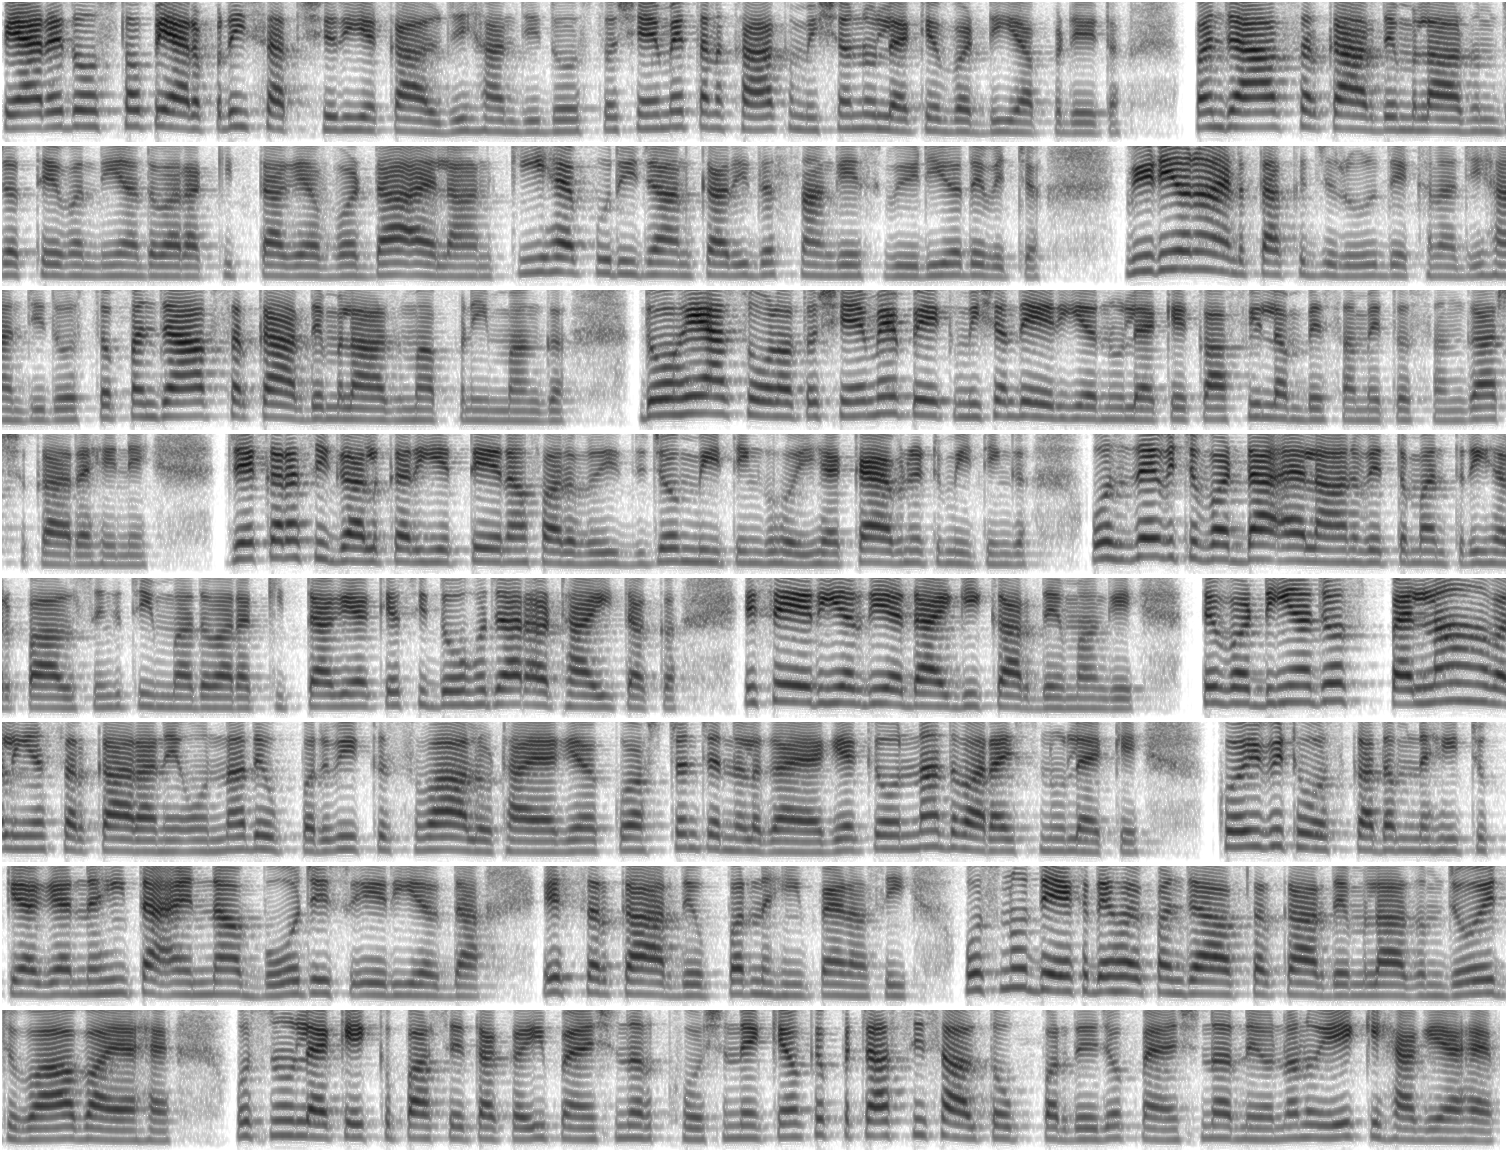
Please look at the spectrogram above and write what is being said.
ਪਿਆਰੇ ਦੋਸਤੋ, ਪਿਆਰ ਭਰੀ ਸਤਿ ਸ਼੍ਰੀ ਅਕਾਲ ਜੀ। ਹਾਂਜੀ ਦੋਸਤੋ, ਛੇਵੇਂ ਤਨਖਾਹ ਕਮਿਸ਼ਨ ਨੂੰ ਲੈ ਕੇ ਵੱਡੀ ਅਪਡੇਟ। ਪੰਜਾਬ ਸਰਕਾਰ ਦੇ ਮੁਲਾਜ਼ਮ ਜਥੇਬੰਦੀਆਂ ਦੁਆਰਾ ਕੀਤਾ ਗਿਆ ਵੱਡਾ ਐਲਾਨ ਕੀ ਹੈ ਪੂਰੀ ਜਾਣਕਾਰੀ ਦੱਸਾਂਗੇ ਇਸ ਵੀਡੀਓ ਦੇ ਵਿੱਚ। ਵੀਡੀਓ ਨੂੰ ਐਂਡ ਤੱਕ ਜਰੂਰ ਦੇਖਣਾ ਜੀ। ਹਾਂਜੀ ਦੋਸਤੋ, ਪੰਜਾਬ ਸਰਕਾਰ ਦੇ ਮੁਲਾਜ਼ਮ ਆਪਣੀ ਮੰਗ। 2016 ਤੋਂ ਛੇਵੇਂ ਪੇ ਕਮਿਸ਼ਨ ਦੇ ਏਰੀਆ ਨੂੰ ਲੈ ਕੇ ਕਾਫੀ ਲੰਬੇ ਸਮੇਂ ਤੋਂ ਸੰਘਰਸ਼ ਕਰ ਰਹੇ ਨੇ। ਜੇਕਰ ਅਸੀਂ ਗੱਲ ਕਰੀਏ 13 ਫਰਵਰੀ ਦੀ ਜੋ ਮੀਟਿੰਗ ਹੋਈ ਹੈ, ਕੈਬਨਿਟ ਮੀਟਿੰਗ, ਉਸ ਦੇ ਵਿੱਚ ਵੱਡਾ ਐਲਾਨ ਵਿੱਤ ਮੰਤਰੀ ਹਰਪਾਲ ਸਿੰਘ ਚੀਮਾ ਦੁਆਰਾ ਕੀਤਾ ਗਿਆ ਕਿ ਅਸੀਂ 2028 ਤੱਕ ਇਸ ਏਰੀਅਰ ਦੀ ਅਦਾਇਗੀ ਕਰ ਦੇਵਾਂਗੇ। ਤੇ ਵੱਡੀਆਂ ਜੋ ਪਹਿਲਾਂ ਵਾਲੀਆਂ ਸਰਕਾਰਾਂ ਨੇ, ਉਹਨਾਂ ਦੇ ਉੱਪਰ ਵੀ ਇੱਕ ਸਵਾਲ ਉਠਾਇਆ ਗਿਆ ਕੁਐਸਚਨ ਚਿੰਨ੍ਹ ਲਗਾਇਆ ਗਿਆ ਕਿ ਉਹਨਾਂ ਦੁਆਰਾ ਇਸ ਨੂੰ ਲੈ ਕੇ ਕੋਈ ਵੀ ਠੋਸ ਕਦਮ ਨਹੀਂ ਚੁੱਕਿਆ ਗਿਆ, ਨਹੀਂ ਤਾਂ ਇੰਨਾ ਬੋਝ ਇਸ ਏਰੀਅਰ ਦਾ, ਇਸ ਸਰਕਾਰ ਦੇ ਉੱਪਰ ਨਹੀਂ ਪੈਣਾ ਸੀ। ਉਸ ਨੂੰ ਦੇਖਦੇ ਹੋਏ ਪੰਜਾਬ ਸਰਕਾਰ ਦੇ ਮੁਲਾਜ਼ਮ ਜੋ ਇਹ ਜਵਾਬ ਆਇਆ ਹੈ, ਉਸ ਨੂੰ ਲੈ ਕੇ ਇੱਕ ਪਾਸੇ ਤਾਂ ਕਈ ਪੈਨਸ਼ਨਰ ਖੁਸ਼ ਨੇ, ਕਿਉਂਕਿ 85 ਸਾਲ ਤੋਂ ਉੱਪਰ ਦੇ ਜੋ ਪੈਨਸ਼ਨਰ ਨੇ, ਉਹਨਾਂ ਨੂੰ ਇਹ ਕਿਹਾ ਗਿਆ ਹੈ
